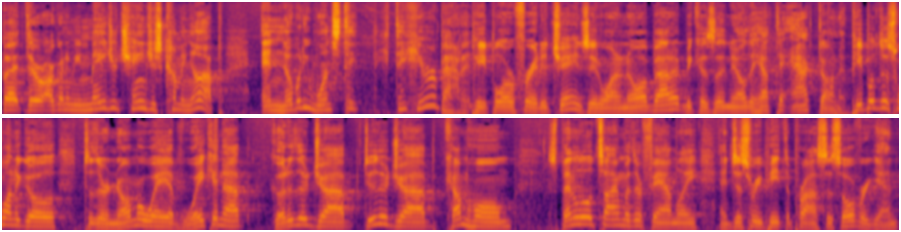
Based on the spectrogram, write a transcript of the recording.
But there are going to be major changes coming up, and nobody wants to, to hear about it. People are afraid of change. They want to know about it because they know they have to act on it. People just want to go to their normal way of waking up, go to their job, do their job, come home, spend a little time with their family, and just repeat the process over again.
